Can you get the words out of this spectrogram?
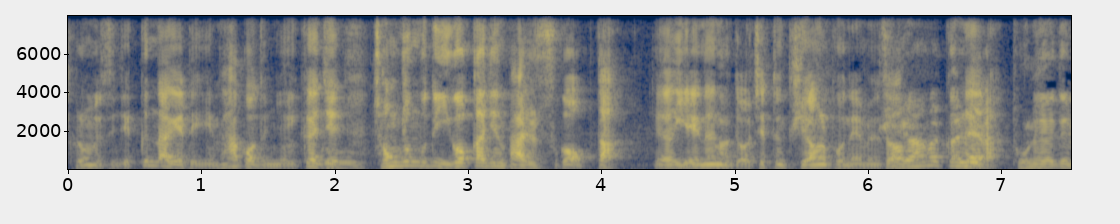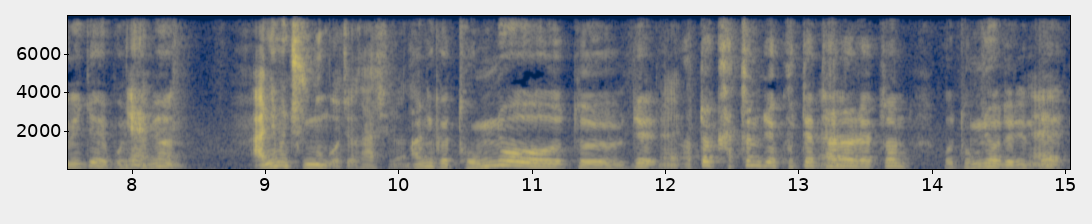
그러면서 이제 끝나게 되긴 하거든요. 그러니까 이제 그- 정중부도 이것까지는 봐줄 수가 없다. 얘는 어쨌든 귀향을 보내면서 귀향을 끝내라. 보내야 되는 게 뭐냐면 아니면 죽는 거죠, 사실은. 아니 그 동료들 이제 네. 어떤 같은 이제 구테타를 했던 뭐 동료들인데 네.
